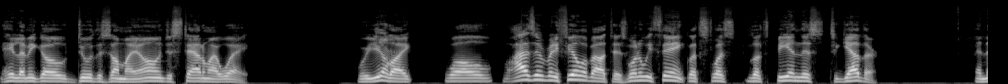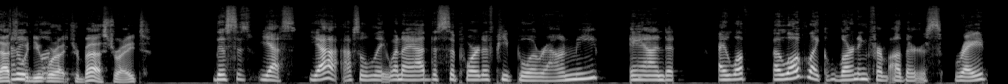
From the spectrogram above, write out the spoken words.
hey, let me go do this on my own, just stay out of my way. Where you're Yeah. like, well, how does everybody feel about this? What do we think? Let's let's let's be in this together. And that's And I when you were at your best, right? this is yes yeah absolutely when i had the support of people around me and i love i love like learning from others right?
